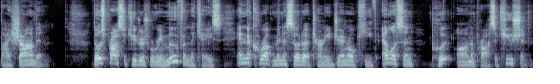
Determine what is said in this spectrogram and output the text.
by Chauvin. Those prosecutors were removed from the case, and the corrupt Minnesota Attorney General Keith Ellison put on the prosecution.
